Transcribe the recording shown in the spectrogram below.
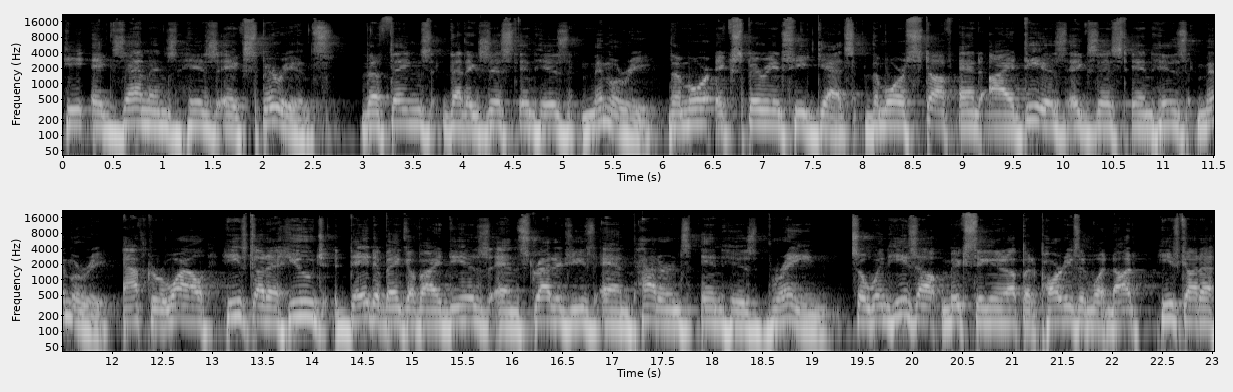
He examines his experience, the things that exist in his memory. The more experience he gets, the more stuff and ideas exist in his memory. After a while, he's got a huge data bank of ideas and strategies and patterns in his brain. So when he's out mixing it up at parties and whatnot, he's got a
